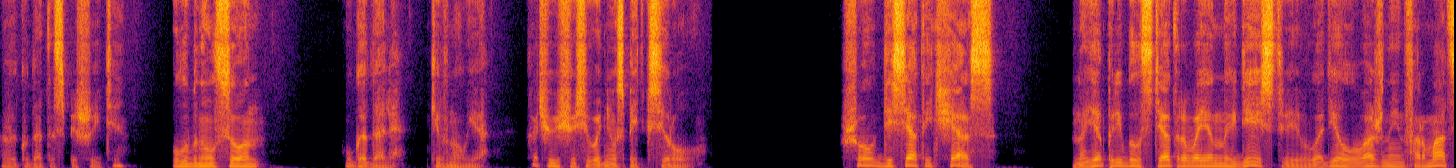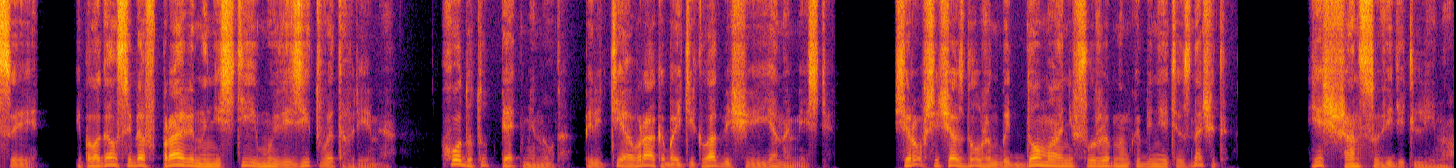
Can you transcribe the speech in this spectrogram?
«Вы куда-то спешите?» — улыбнулся он. «Угадали», — кивнул я. «Хочу еще сегодня успеть к Серову». Шел десятый час, но я прибыл с театра военных действий, владел важной информацией и полагал себя вправе нанести ему визит в это время. Ходу тут пять минут. Перейти овраг, обойти кладбище, и я на месте. Серов сейчас должен быть дома, а не в служебном кабинете. Значит, есть шанс увидеть Лину.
